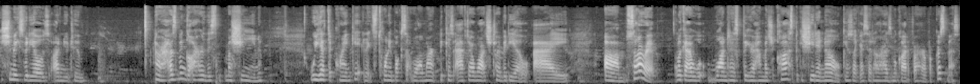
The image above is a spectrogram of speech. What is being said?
She makes videos on YouTube. Her husband got her this machine We have to crank it and it's 20 bucks at Walmart because after I watched her video, I um, saw it. Like I wanted to figure out how much it cost because she didn't know because like I said her husband got it for her for Christmas.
